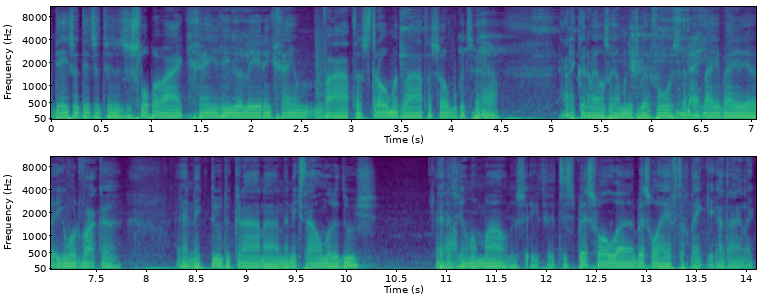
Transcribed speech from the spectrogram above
deze, dit, is een sloppenwijk. Geen riolering, geen water, stromend water, zo moet ik het zeggen. Ja, ja daar kunnen wij ons helemaal niet bij voorstellen. Wij, wij, ik word wakker en ik doe de kraan aan en ik sta onder de douche. Ja, Dat is heel normaal. Dus het is best wel, uh, best wel heftig, denk ik, uiteindelijk.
